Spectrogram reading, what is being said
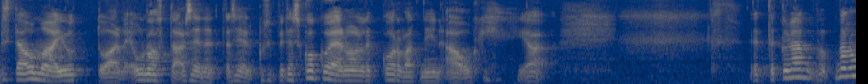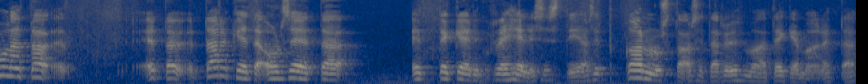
sitä omaa juttuaan ja unohtaa sen, että se, kun se pitäisi koko ajan olla korvat niin auki. Ja, että kyllä mä luulen, että, että tärkeää on se, että, että tekee niin rehellisesti ja sitten kannustaa sitä ryhmää tekemään. Että,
